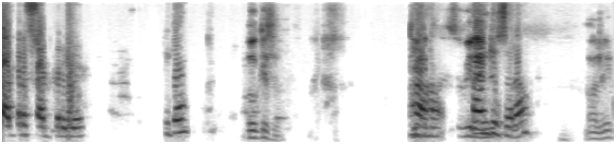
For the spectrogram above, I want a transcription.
चैप्टर स्टार्ट करेंगे। ठीक है? ओके सर हाँ हाँ। थैंक यू सर ऑलराइट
